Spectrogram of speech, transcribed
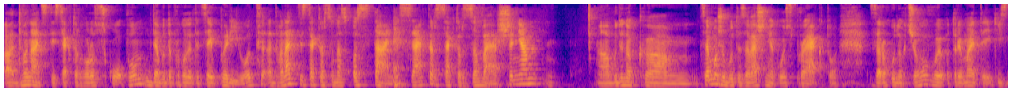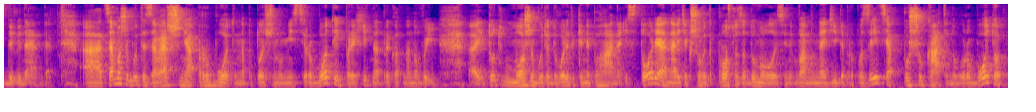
12-й сектор гороскопу, де буде проходити цей період. 12-й сектор це у нас останній сектор, сектор завершення. Будинок ем, це може бути завершення якогось проекту, за рахунок чого ви отримаєте якісь дивіденди. Це може бути завершення роботи на поточному місці роботи і перехід, наприклад, на новий. Е, І тут може бути доволі таки непогана історія, навіть якщо ви просто задумувалися, вам надійде пропозиція пошукати нову роботу,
